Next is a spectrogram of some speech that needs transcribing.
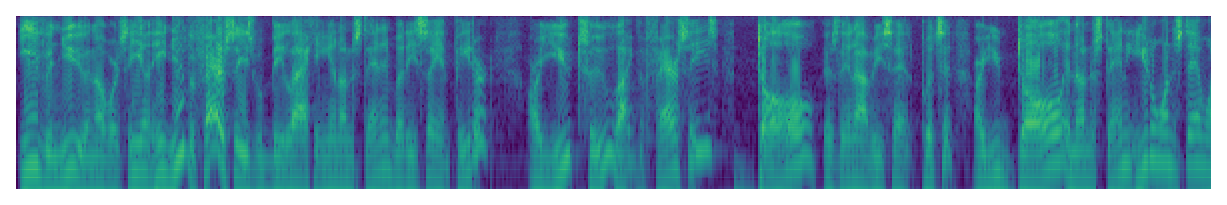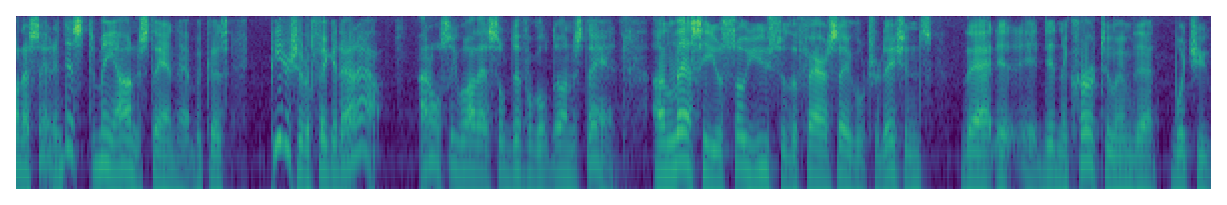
Even you, in other words, he, he knew the Pharisees would be lacking in understanding, but he's saying, Peter, are you too like the Pharisees? Dull, as the NIV says, puts it. Are you dull in understanding? You don't understand what I said. And this, to me, I understand that because Peter should have figured that out. I don't see why that's so difficult to understand. Unless he was so used to the Pharisaical traditions that it, it didn't occur to him that what you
